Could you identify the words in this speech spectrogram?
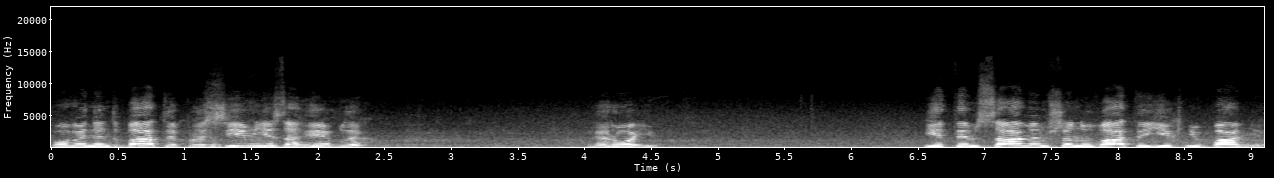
повинен дбати про сім'ї загиблих героїв і тим самим шанувати їхню пам'ять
